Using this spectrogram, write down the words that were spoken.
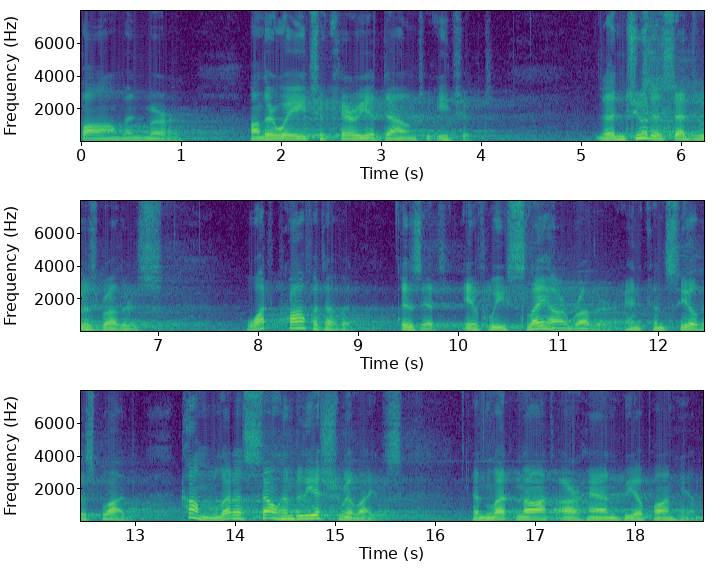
balm, and myrrh, on their way to carry it down to Egypt. Then Judah said to his brothers, What profit of it? is it if we slay our brother and conceal his blood? Come, let us sell him to the Ishmaelites, and let not our hand be upon him,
